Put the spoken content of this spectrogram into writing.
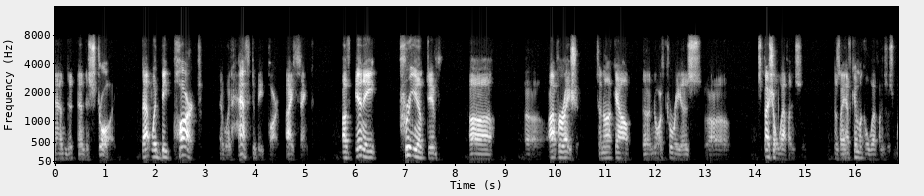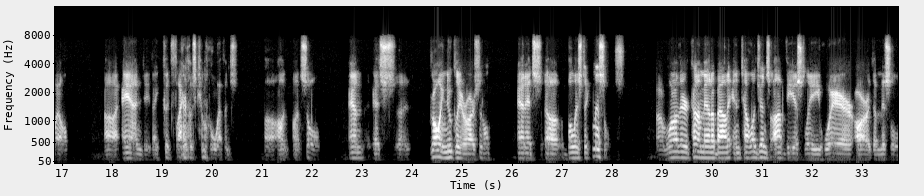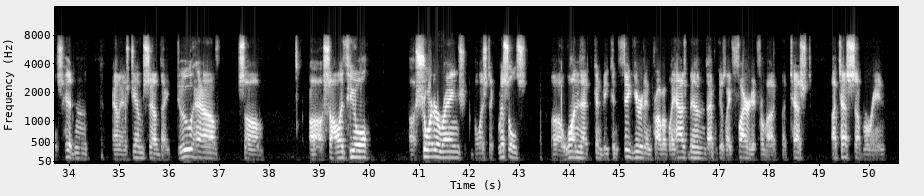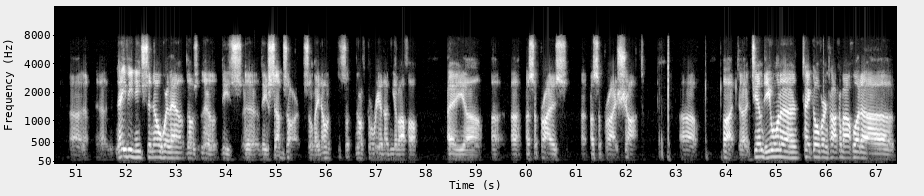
and, and destroyed. That would be part, it would have to be part, I think, of any preemptive uh, uh, operation to knock out uh, North Korea's special weapons, because they have chemical weapons as well. and they could fire those chemical weapons on, on Seoul. And its growing nuclear arsenal and its ballistic missiles. Uh, one other comment about intelligence obviously, where are the missiles hidden? And as Jim said, they do have some uh, solid fuel, uh, shorter range ballistic missiles, uh, one that can be configured and probably has been that because they fired it from a, a test a test submarine. Uh, uh, Navy needs to know where that, those the, these uh, these subs are, so they don't so North Korea doesn't get off a a, a, a surprise a surprise shot. But Jim, do you want to take over and talk about what a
